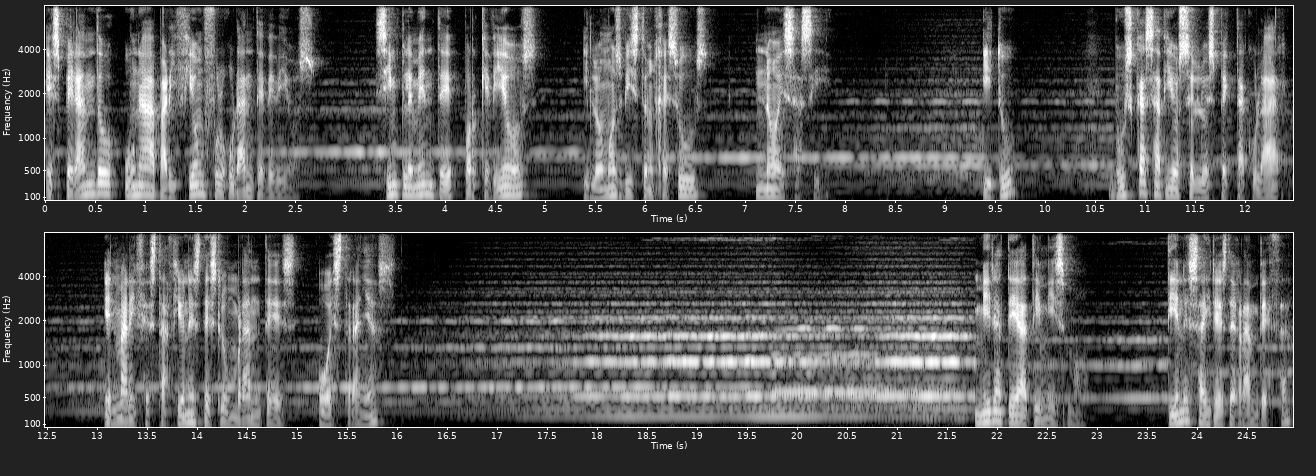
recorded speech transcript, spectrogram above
esperando una aparición fulgurante de Dios. Simplemente porque Dios, y lo hemos visto en Jesús, no es así. ¿Y tú? ¿Buscas a Dios en lo espectacular, en manifestaciones deslumbrantes o extrañas? Mírate a ti mismo. ¿Tienes aires de grandeza?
